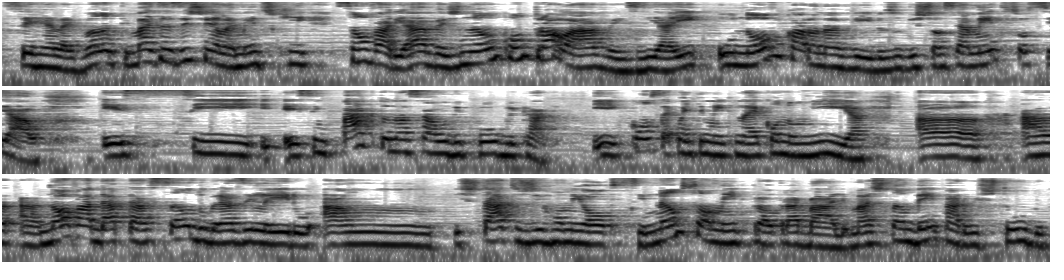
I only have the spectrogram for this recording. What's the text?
ser relevante, mas existem elementos que são variáveis não controláveis. E aí, o novo coronavírus, o distanciamento social, esse, esse impacto na saúde pública e, consequentemente, na economia, a, a, a nova adaptação do brasileiro a um status de home office, não somente para o trabalho, mas também para o estudo,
